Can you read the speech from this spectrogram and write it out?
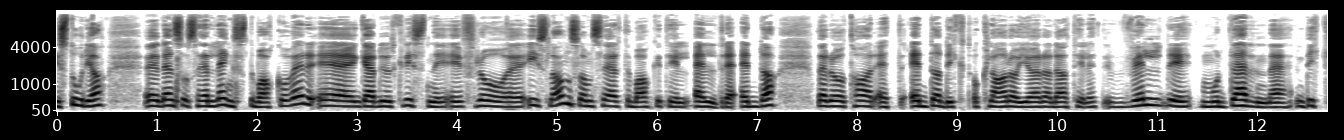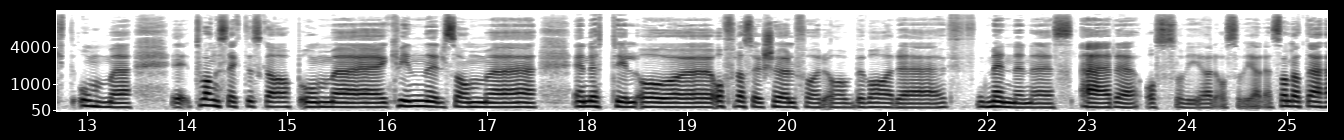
historia. Den som ser lengst bakover, er Gerdur Kristni fra Island, som ser tilbake til eldre Edda. Der hun tar et Edda-dikt og klarer å gjøre det til et veldig moderne dikt om tvangsekteskap, om kvinner som er nødt til å å eh, ofre seg sjøl for å bevare mennenes ære osv. Så videre, og så videre. sånn at det,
